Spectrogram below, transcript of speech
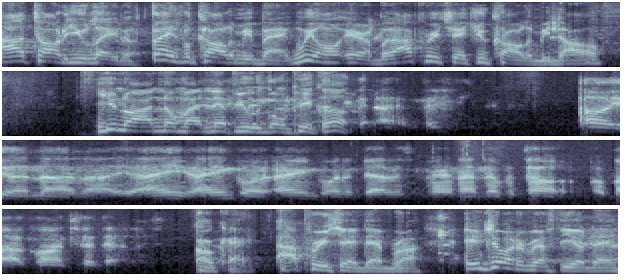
I'll talk to you later. Thanks for calling me back. We on air, but I appreciate you calling me, dog. You know I know my nephew was gonna pick up. Oh yeah, nah, nah, yeah. I ain't, I ain't going, I ain't going to Dallas, man. I never thought about going to Dallas. Okay. I appreciate that, bro. Enjoy the rest of your day.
